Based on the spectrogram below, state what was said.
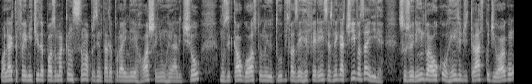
O alerta foi emitido após uma canção apresentada por Aimee Rocha em um reality show musical gospel no YouTube fazer referências negativas à ilha, sugerindo a ocorrência de tráfico de órgão,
